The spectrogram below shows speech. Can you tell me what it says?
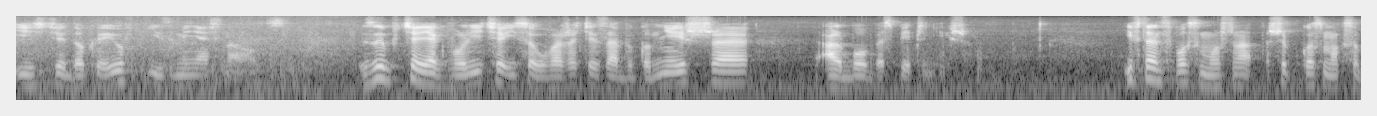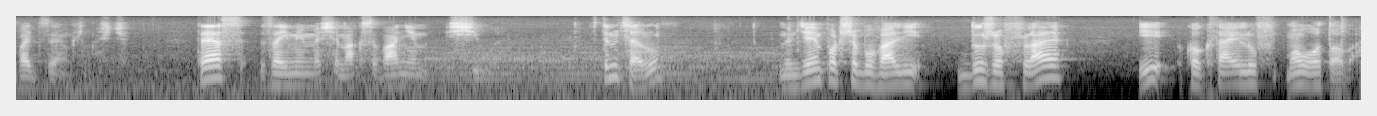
iść do kryjówki i zmieniać na noc. Zróbcie jak wolicie i co uważacie za wygodniejsze albo bezpieczniejsze. I w ten sposób można szybko zmaksować zręczność. Teraz zajmiemy się maksowaniem siły. W tym celu będziemy potrzebowali dużo flar i koktajlów Mołotowa.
